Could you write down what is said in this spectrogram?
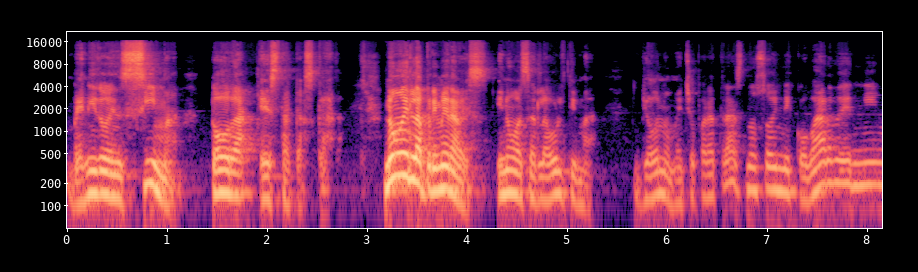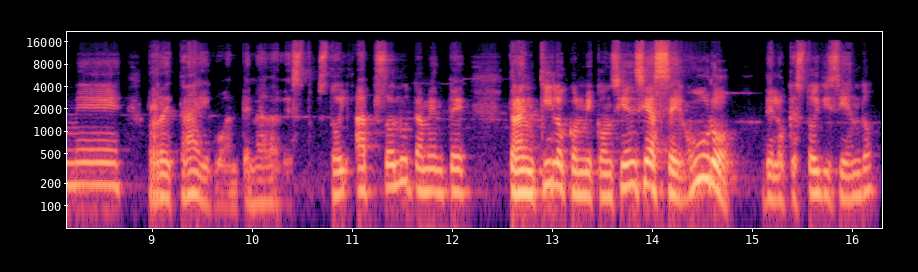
venido encima toda esta cascada. No es la primera vez y no va a ser la última. Yo no me echo para atrás, no soy ni cobarde ni me retraigo ante nada de esto. Estoy absolutamente tranquilo con mi conciencia, seguro de lo que estoy diciendo,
